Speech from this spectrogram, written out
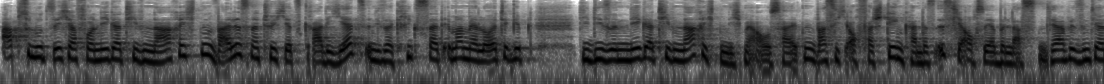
absolut sicher vor negativen Nachrichten, weil es natürlich jetzt gerade jetzt in dieser Kriegszeit immer mehr Leute gibt, die diese negativen Nachrichten nicht mehr aushalten, was ich auch verstehen kann. Das ist ja auch sehr belastend. Ja, wir sind ja,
